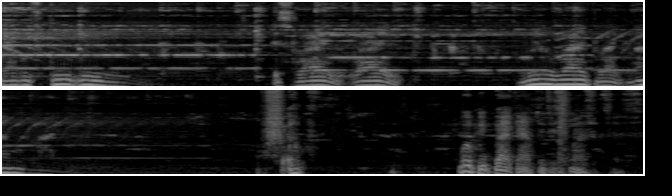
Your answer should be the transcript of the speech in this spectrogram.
That was good. It's light, light, real light, like lemon light. we'll be back after these messages.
